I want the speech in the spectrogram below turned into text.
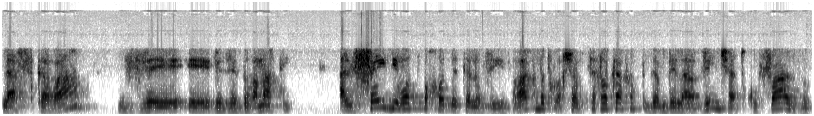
להשכרה, ו, אה, וזה דרמטי. אלפי דירות פחות בתל אביב, רק בתקופה, עכשיו צריך לקחת גם ולהבין שהתקופה הזאת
